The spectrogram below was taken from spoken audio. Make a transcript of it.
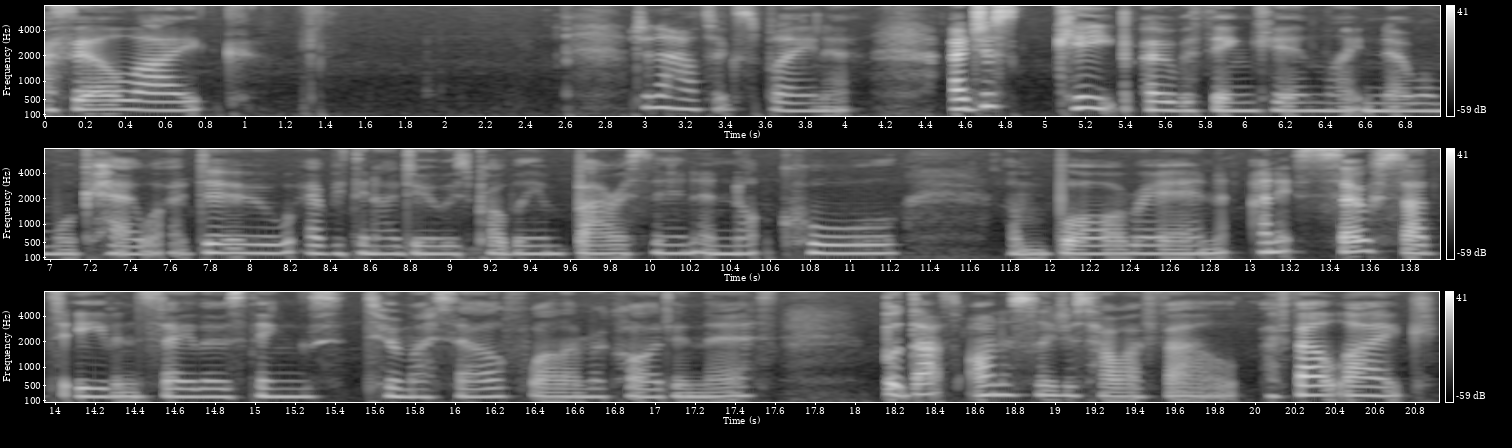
I feel like i don't know how to explain it. I just keep overthinking like no one will care what i do. Everything i do is probably embarrassing and not cool and boring. And it's so sad to even say those things to myself while i'm recording this but that's honestly just how I felt. I felt like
